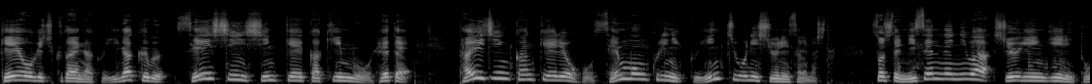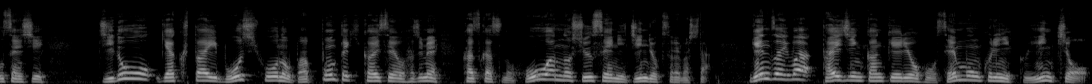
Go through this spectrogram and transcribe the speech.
慶應義塾大学医学部精神神経科勤務を経て対人関係療法専門クリニック院長に就任されましたそして2000年には衆議院議員に当選し児童虐待防止法の抜本的改正をはじめ数々の法案の修正に尽力されました。現在は対人関係療法専門クリニック院長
